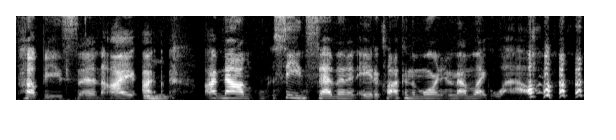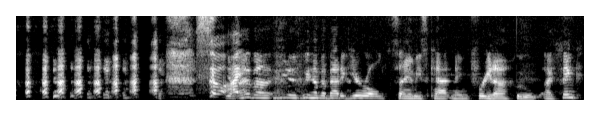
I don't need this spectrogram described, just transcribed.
puppies, and I, mm-hmm. I, I'm now I'm seeing seven and eight o'clock in the morning, and I'm like, wow. so yeah, I, I, have a we have about a year old Siamese cat named Frida, who I think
